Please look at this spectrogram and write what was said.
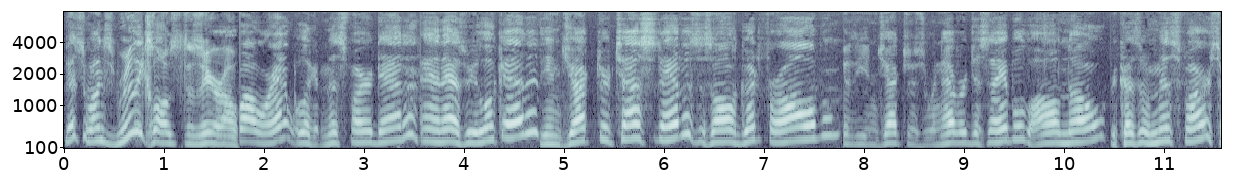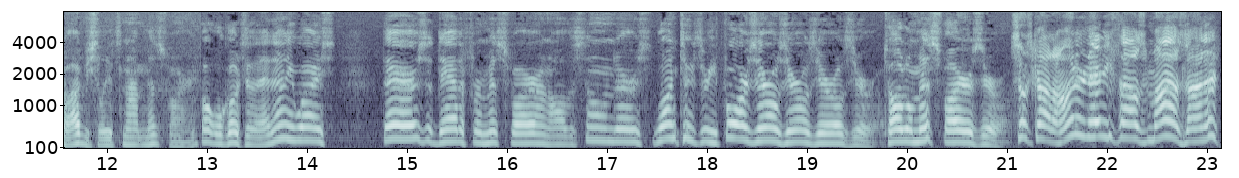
This one's really close to zero. While we're at it, we'll look at misfire data. And as we look at it, the injector test status is all good for all of them. The injectors were never disabled, all no, because of a misfire. So obviously it's not misfiring. But we'll go to that anyways. There's the data for misfire on all the cylinders. One, two, three, four, zero, zero, zero, zero. Total misfire, zero. So it's got 180,000 miles on it.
